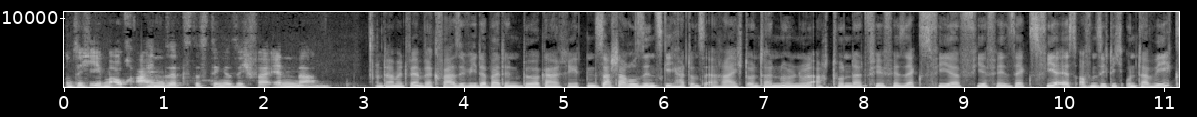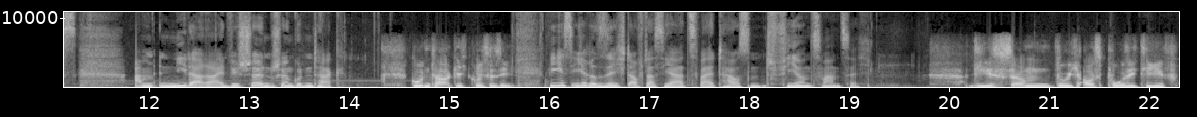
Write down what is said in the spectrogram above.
und sich eben auch einsetzt, dass Dinge sich verändern. Und damit wären wir quasi wieder bei den Bürgerräten. Sascha Rosinski hat uns erreicht unter 00800 4464 4464. Er ist offensichtlich unterwegs am Niederrhein. Wie schön. Schönen guten Tag. Guten Tag, ich grüße Sie. Wie ist Ihre Sicht auf das Jahr 2024? Die ist ähm, durchaus positiv,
